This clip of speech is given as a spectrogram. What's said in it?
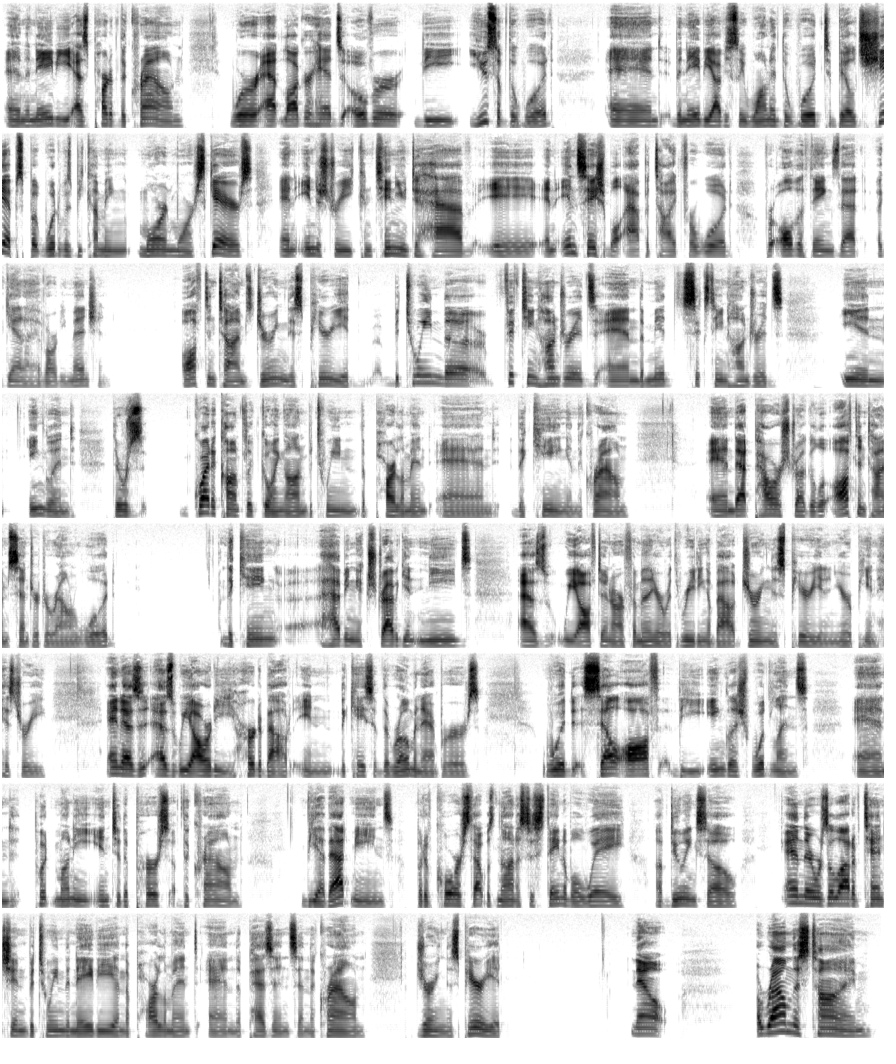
and the Navy, as part of the Crown, were at loggerheads over the use of the wood and the Navy obviously wanted the wood to build ships, but wood was becoming more and more scarce, and industry continued to have a, an insatiable appetite for wood for all the things that, again, I have already mentioned. Oftentimes, during this period, between the 1500s and the mid 1600s in England, there was quite a conflict going on between the Parliament and the King and the Crown and that power struggle oftentimes centered around wood. The king uh, having extravagant needs, as we often are familiar with reading about during this period in European history, and as as we already heard about in the case of the Roman emperors, would sell off the English woodlands and put money into the purse of the crown via that means, but of course that was not a sustainable way of doing so and there was a lot of tension between the Navy and the Parliament and the peasants and the Crown during this period. Now, around this time,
